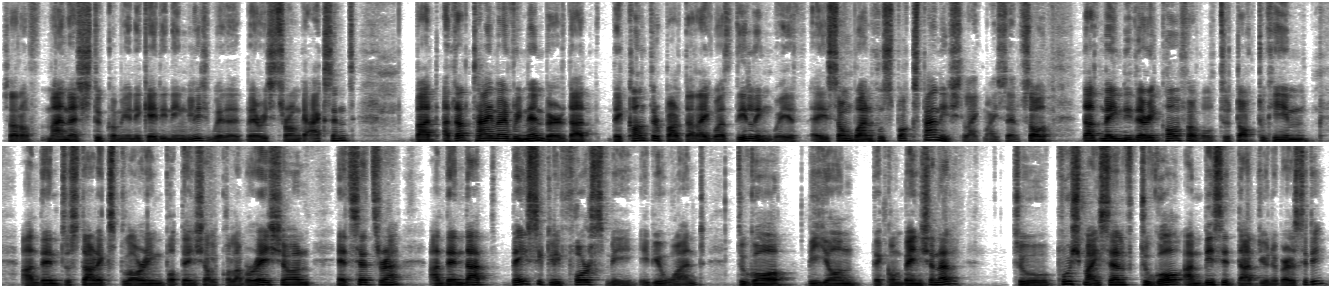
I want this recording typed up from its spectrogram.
sort of managed to communicate in English with a very strong accent. But at that time, I remember that the counterpart that I was dealing with is someone who spoke Spanish like myself. So that made me very comfortable to talk to him and then to start exploring potential collaboration, etc. And then that basically forced me, if you want, to go beyond the conventional to push myself to go and visit that university.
